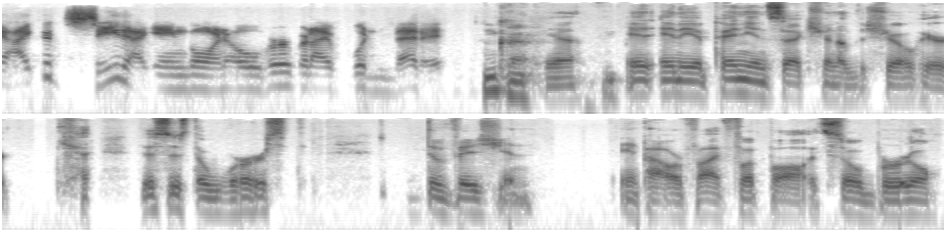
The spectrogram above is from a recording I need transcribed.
I, I could see that game going over, but I wouldn't bet it. Okay. Yeah. In, in the opinion section of the show here, this is the worst division in Power Five football. It's so brutal.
